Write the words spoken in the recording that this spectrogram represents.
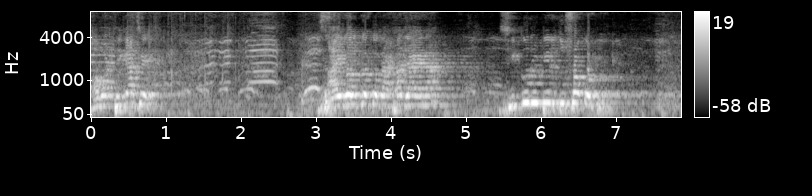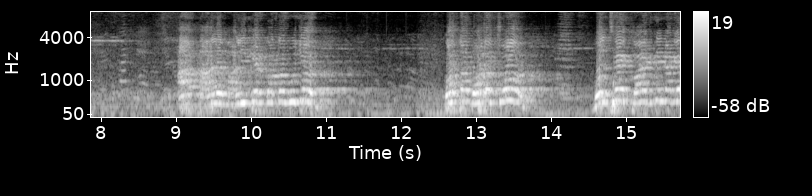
খবর ঠিক আছে? সাইকেলকে তো দেখা যায় না। সিকিউরিটির দুশো কোটি। আর তাহলে মালিকের কত বুঝুন কত বড় চোর? বলছে কয়েকদিন আগে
